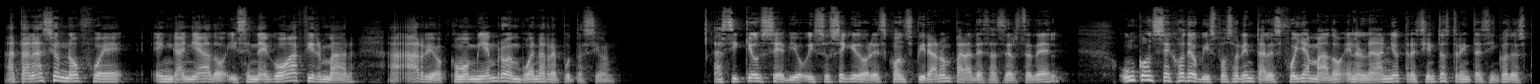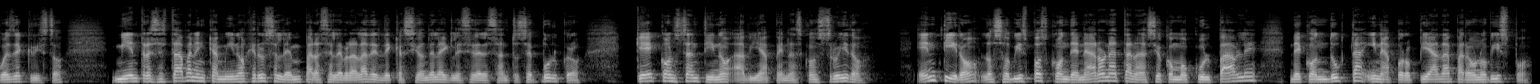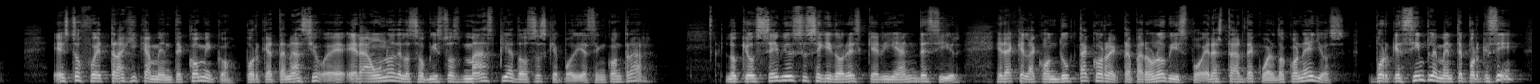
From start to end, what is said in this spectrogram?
Atanasio no fue engañado y se negó a firmar a Arrio como miembro en buena reputación. Así que Eusebio y sus seguidores conspiraron para deshacerse de él. Un consejo de obispos orientales fue llamado en el año 335 después de Cristo, mientras estaban en camino a Jerusalén para celebrar la dedicación de la iglesia del Santo Sepulcro, que Constantino había apenas construido. En Tiro, los obispos condenaron a Atanasio como culpable de conducta inapropiada para un obispo. Esto fue trágicamente cómico, porque Atanasio era uno de los obispos más piadosos que podías encontrar. Lo que Eusebio y sus seguidores querían decir era que la conducta correcta para un obispo era estar de acuerdo con ellos, porque simplemente porque sí,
